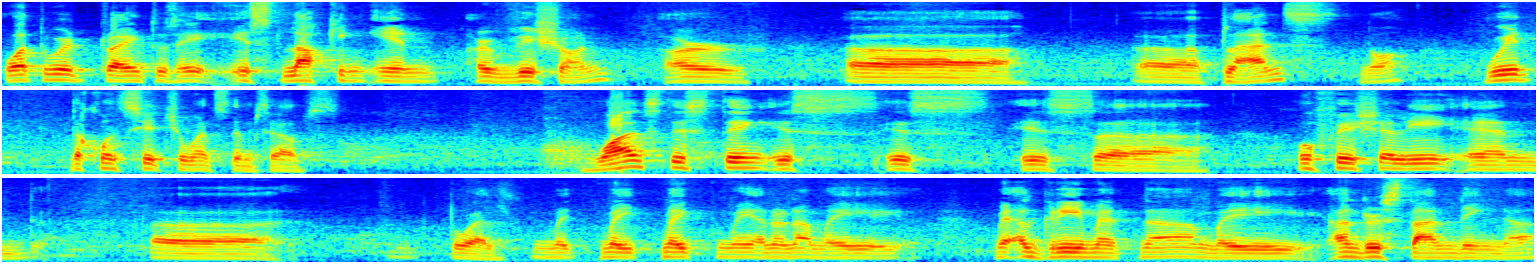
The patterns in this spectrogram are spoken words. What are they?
what we're trying to say is locking in our vision, our uh, uh, plans, no, with the constituents themselves. Once this thing is is is uh, officially and uh, well, may, may, may, may ano na, may may agreement na, may understanding na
